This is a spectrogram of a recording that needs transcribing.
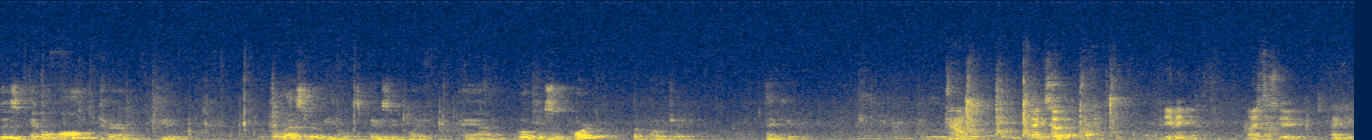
this in a long-term view, the lesser of evils, basically, and vote to support the project. Thank you. Thanks, sir. Good evening. Nice to see you. Thank you.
